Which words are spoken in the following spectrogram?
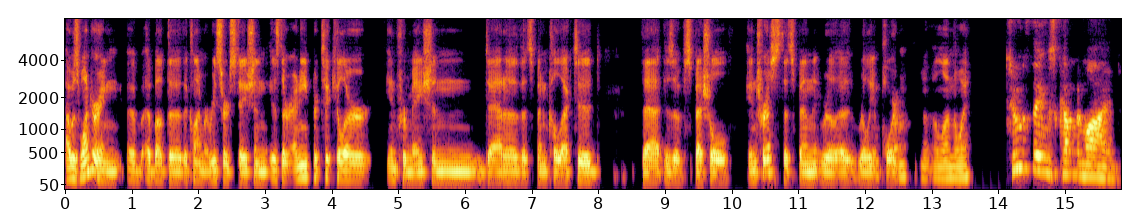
I was wondering about the the climate research station. Is there any particular information data that's been collected that is of special interest that's been really, uh, really important along the way? Two things come to mind.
